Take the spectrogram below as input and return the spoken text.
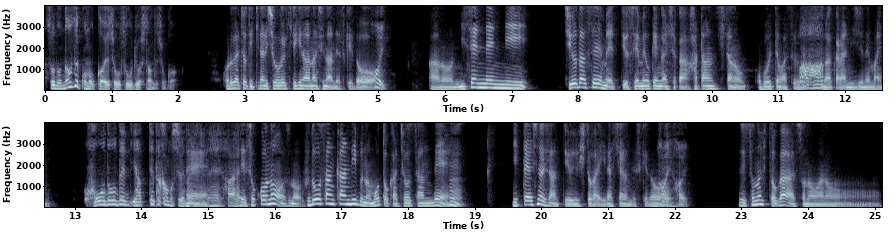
そのなぜこの会社を創業したんでしょうこれがちょっといきなり衝撃的な話なんですけど、かはい。あの、2000年に、千代田生命っていう生命保険会社が破綻したの覚えてます？今から20年前に。報道でやってたかもしれないですね。はい。で、そこの、その、不動産管理部の元課長さんで、うん。新田義則さんっていう人がいらっしゃるんですけど、はいはい。でその人が、その、あの、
